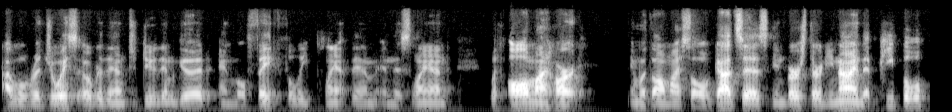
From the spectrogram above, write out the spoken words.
I will rejoice over them to do them good and will faithfully plant them in this land with all my heart and with all my soul. God says in verse 39 that people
